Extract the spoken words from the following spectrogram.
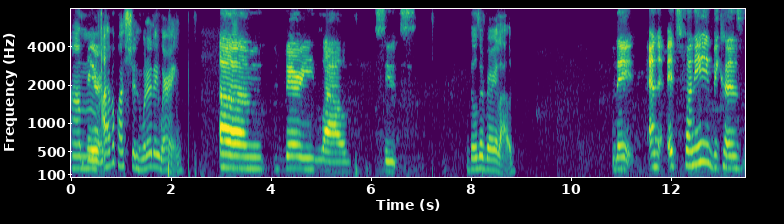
Um, I have a question. What are they wearing? Um, very loud suits. Those are very loud. They and it's funny because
